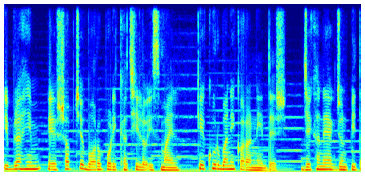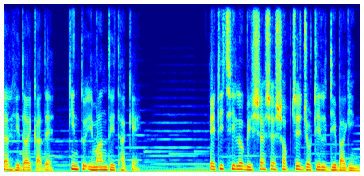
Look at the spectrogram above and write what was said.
ইব্রাহিম এর সবচেয়ে বড় পরীক্ষা ছিল ইসমাইল। কে কুরবানি করার নির্দেশ, যেখানে একজন পিতার হৃদয় কাঁদে, কিন্তু ইমান দি থাকে। এটি ছিল বিশ্বাসের সবচেয়ে জটিল ডিবাগিং।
